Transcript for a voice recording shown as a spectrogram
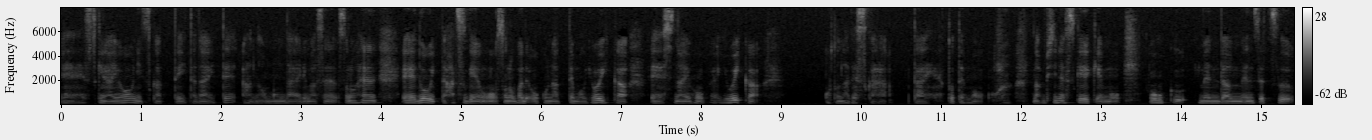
えー、好きなように使っていただいてあの問題ありません。その辺、えー、どういった発言をその場で行っても良いか、えー、しない方が良いか大人ですから。大変とても ビジネス経験も多く面談面接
